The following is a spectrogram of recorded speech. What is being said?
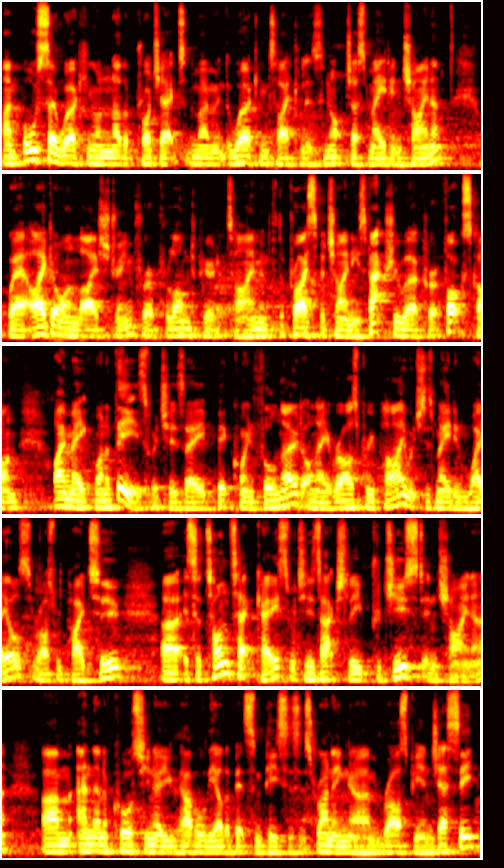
I'm also working on another project at the moment. The working title is Not Just Made in China, where I go on live stream for a prolonged period of time and for the price of a Chinese factory worker at Foxconn, I make one of these, which is a Bitcoin full node on a Raspberry Pi, which is made in Wales, Raspberry Pi 2. Uh, it's a Tontec case, which is actually produced in China. Um, and then, of course, you know, you have all the other bits and pieces. It's running um, Raspbian Jessie.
